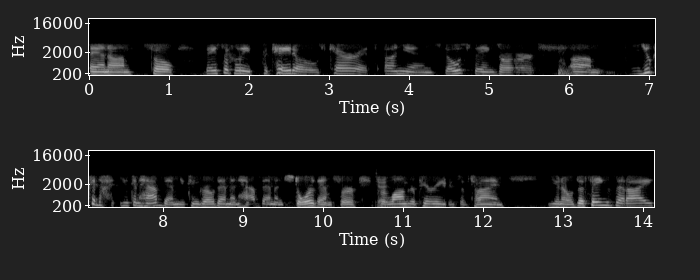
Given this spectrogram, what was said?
And um, so basically potatoes, carrots, onions, those things are um, you can you can have them, you can grow them and have them and store them for okay. for longer periods of time. You know, the things that I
